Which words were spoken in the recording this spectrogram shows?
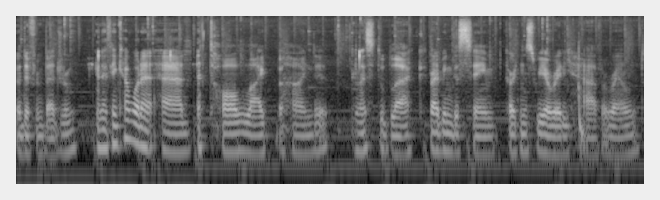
a different bedroom. And I think I want to add a tall light behind it. And let's do black, grabbing the same curtains we already have around.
